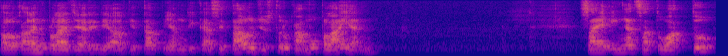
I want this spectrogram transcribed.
Kalau kalian pelajari di Alkitab yang dikasih tahu justru kamu pelayan. Saya ingat satu waktu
